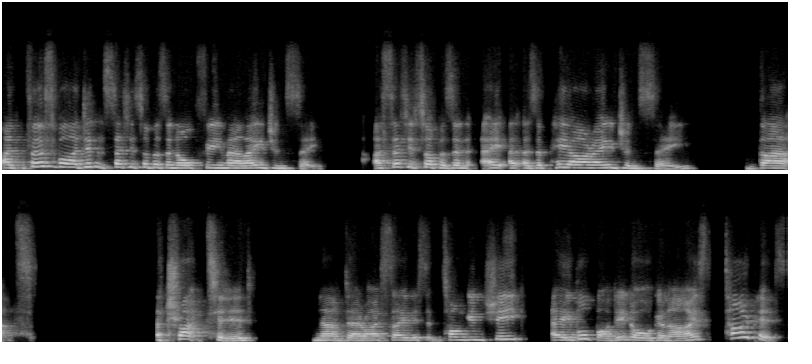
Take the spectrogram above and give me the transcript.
I, first of all, I didn't set it up as an all female agency. I set it up as, an, a, as a PR agency that attracted, now dare I say this tongue in cheek, able bodied, organized typists.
